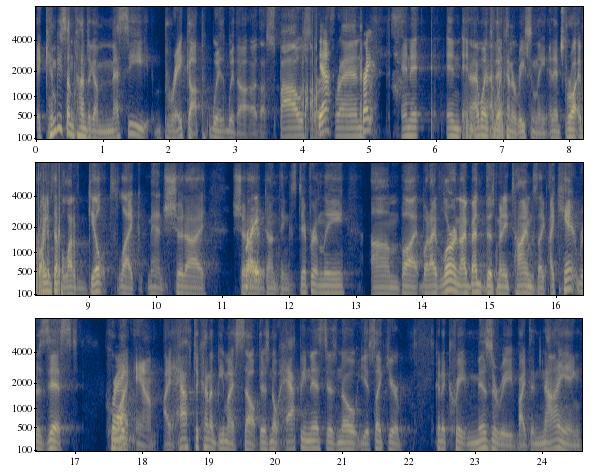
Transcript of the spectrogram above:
it can be sometimes like a messy breakup with with a, a spouse or yeah, a friend right and it and, and i went through that kind of recently and it brought it brings up a lot of guilt like man should i should right. i have done things differently um but but i've learned i've been through this many times like i can't resist who right. I am. I have to kind of be myself. There's no happiness. There's no, it's like you're going to create misery by denying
